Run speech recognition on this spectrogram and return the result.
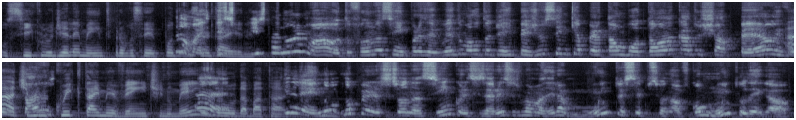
o ciclo de elementos pra você poder Não, mas isso, ele. isso é normal. Eu tô falando assim, por exemplo, dentro de uma luta de RPG, você tem que apertar um botão na casa do chapéu e voltar. Ah, tipo um Quick Time Event no meio É, do- da batalha. Que nem, no, no Persona 5, eles fizeram isso de uma maneira muito excepcional. Ficou muito legal.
